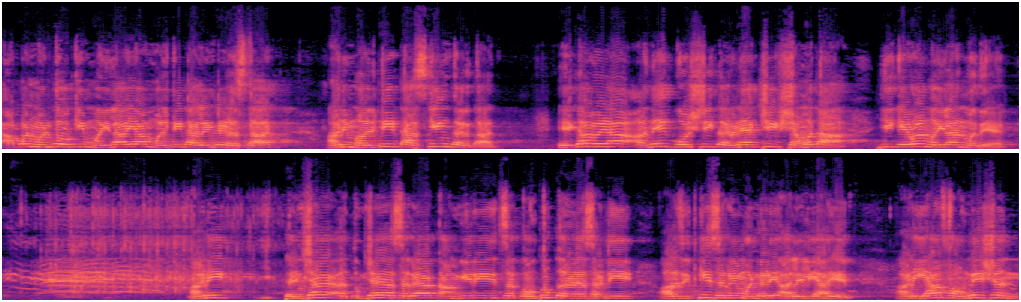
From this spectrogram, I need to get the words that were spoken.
आपण म्हणतो की महिला या मल्टी टॅलेंटेड असतात आणि मल्टी टास्किंग करतात. एका वेळा अनेक गोष्टी करण्याची क्षमता ही केवळ महिलांमध्ये आहे. आणि त्यांच्या तुमच्या या सगळ्या कामगिरीचं कौतुक करण्यासाठी आज इतकी सगळी मंडळी आलेली आहेत. आणि या फाउंडेशन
